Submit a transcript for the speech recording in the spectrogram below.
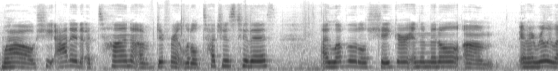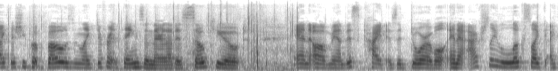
Wow, she added a ton of different little touches to this. I love the little shaker in the middle. Um, and I really like that she put bows and like different things in there. That is so cute. And oh man, this kite is adorable. And it actually looks like I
